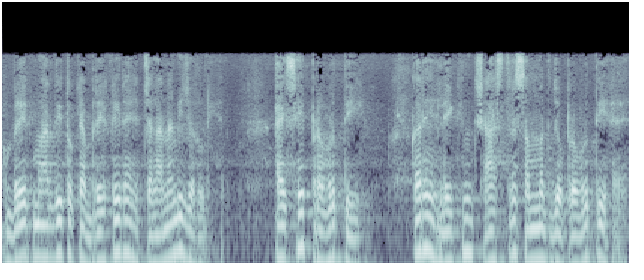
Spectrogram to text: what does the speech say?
और ब्रेक मार दी तो क्या ब्रेक ही रहे? चलाना भी ज़रूरी है। ऐसे प्रवृत्ति करे, लेकिन शास्त्र सम्मत जो प्रवृत्ति है,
